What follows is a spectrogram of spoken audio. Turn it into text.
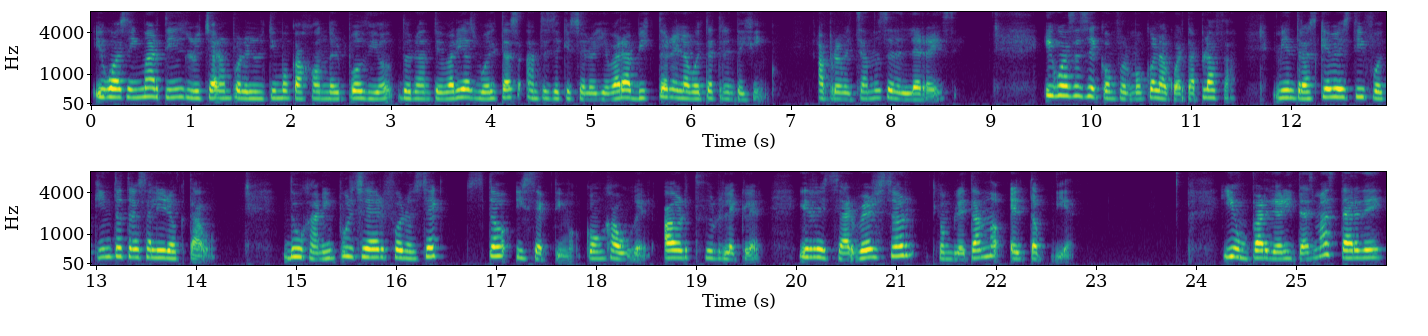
Iwasa y Martins lucharon por el último cajón del podio durante varias vueltas antes de que se lo llevara Víctor en la vuelta 35, aprovechándose del DRS. y Guasa se conformó con la cuarta plaza, mientras que Besti fue quinto tras salir octavo. Duhan y Pulser fueron sexto y séptimo, con Hauger, Arthur Leclerc y Richard Bersor completando el top 10. Y un par de horitas más tarde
